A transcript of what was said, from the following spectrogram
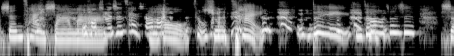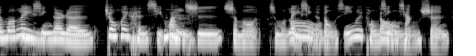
生菜沙拉，我好喜欢生菜沙拉。然后 蔬菜，对，你知道，就是什么类型的人就会很喜欢吃什么什么类型的东西，因为同性相生。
